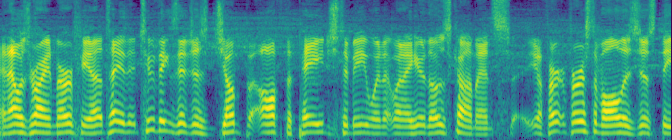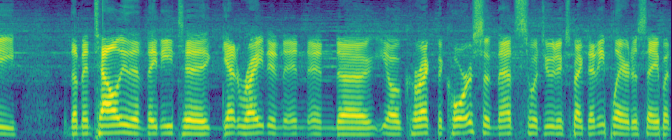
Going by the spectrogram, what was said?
And that was Ryan Murphy. I'll tell you the two things that just jump off the page to me when when I hear those comments. You know, first of all, is just the the mentality that they need to get right and and, and uh, you know correct the course, and that's what you would expect any player to say. But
